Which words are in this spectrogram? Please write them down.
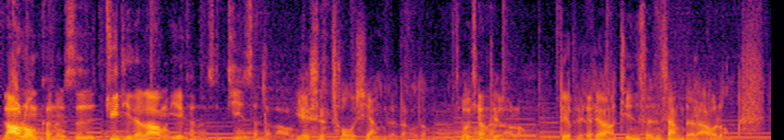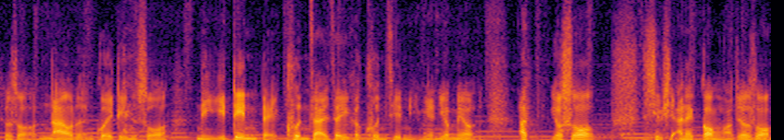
牢笼可能是具体的牢笼，也可能是精神的牢笼，也是抽象的牢笼，抽象的牢笼，对不对？叫精神上的牢笼。就是说，哪有人规定说你一定得困在这一个困境里面？又没有啊？有时候是不是安尼讲啊？就是说。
